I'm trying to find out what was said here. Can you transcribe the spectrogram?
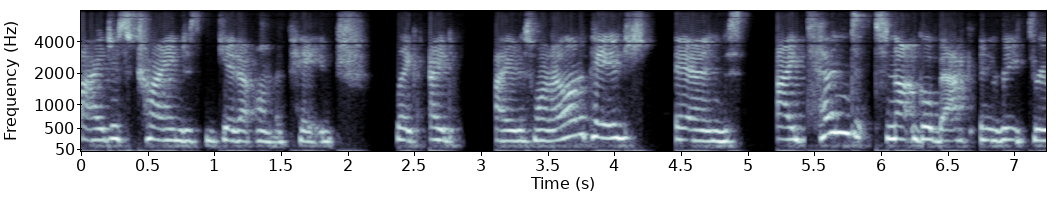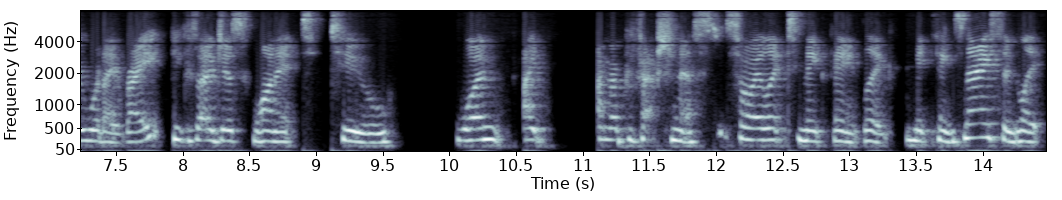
I just try and just get it on the page. Like I I just want it on the page and I tend to not go back and read through what I write because I just want it to one I I'm a perfectionist, so I like to make things like make things nice and like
